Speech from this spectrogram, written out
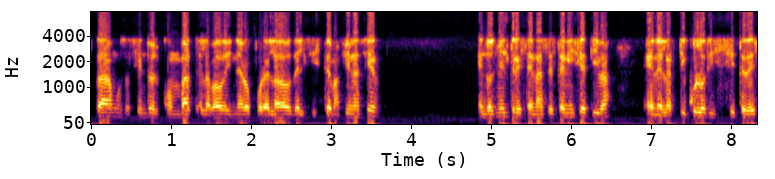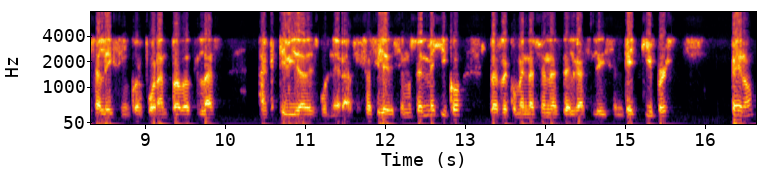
estábamos haciendo el combate al lavado de dinero por el lado del sistema financiero. En 2013 nace esta iniciativa, en el artículo 17 de esa ley se incorporan todas las actividades vulnerables. Así le decimos en México, las recomendaciones del gas le dicen gatekeepers, pero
